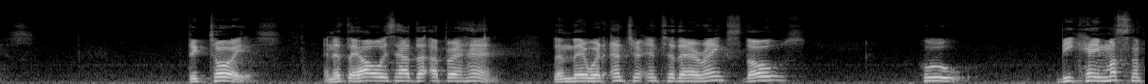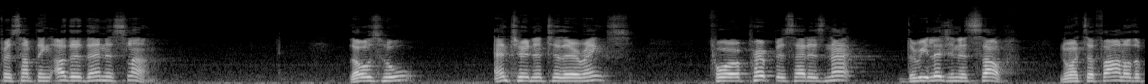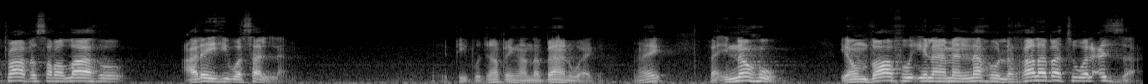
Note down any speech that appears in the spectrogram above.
victorious and if they always had the upper hand then they would enter into their ranks those who became Muslim for something other than Islam. Those who entered into their ranks for a purpose that is not the religion itself, nor to follow the Prophet sallallahu alaihi wasallam. People jumping on the bandwagon, right? فإنه ينضاف إلى من له الغلبة والعزة.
